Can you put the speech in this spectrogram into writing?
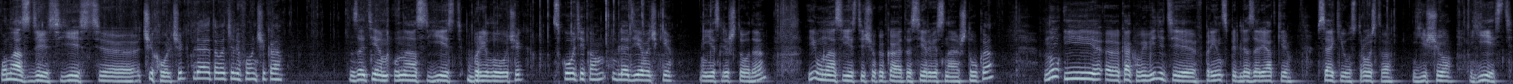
у нас здесь есть э, чехольчик для этого телефончика. Затем у нас есть брелочек с котиком для девочки, если что, да. И у нас есть еще какая-то сервисная штука. Ну и, э, как вы видите, в принципе, для зарядки всякие устройства еще есть.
